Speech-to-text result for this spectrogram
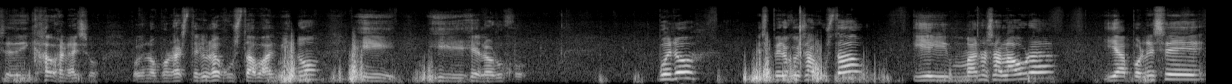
se dedicaban a eso porque en los monasterios les gustaba el vino y, el orujo. Bueno, espero que os haya gustado y manos a la obra y a ponerse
